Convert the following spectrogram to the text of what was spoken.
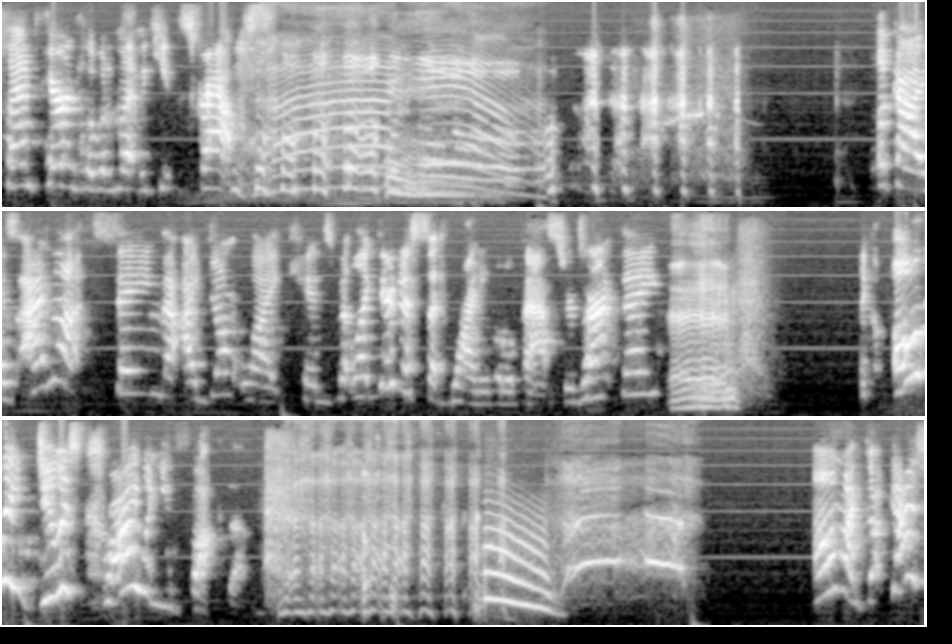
Planned Parenthood wouldn't let me keep the scraps. Ah, yeah. Look, guys, I'm not saying that I don't like kids, but like they're just such whiny little bastards, aren't they? Uh, Like all they do is cry when you fuck them. Oh my god, guys,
